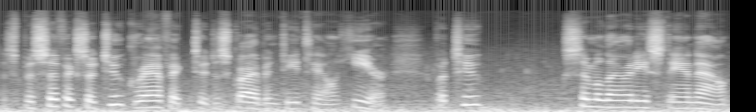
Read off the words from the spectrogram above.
The specifics are too graphic to describe in detail here, but two similarities stand out.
